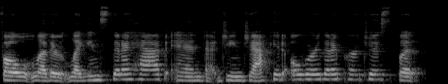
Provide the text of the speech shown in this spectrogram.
faux leather leggings that I have and that jean jacket over that I purchased, but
